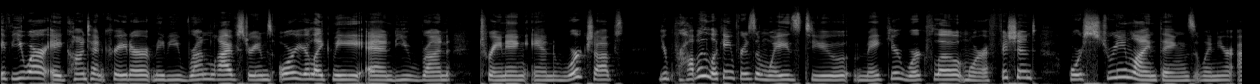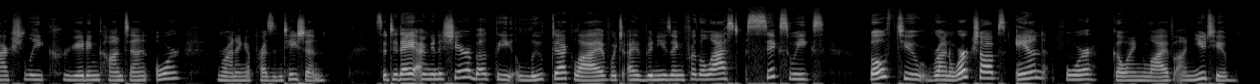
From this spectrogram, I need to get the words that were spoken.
if you are a content creator, maybe you run live streams, or you're like me and you run training and workshops, you're probably looking for some ways to make your workflow more efficient or streamline things when you're actually creating content or running a presentation. So today I'm going to share about the Loupedeck Live, which I've been using for the last six weeks, both to run workshops and for going live on YouTube.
